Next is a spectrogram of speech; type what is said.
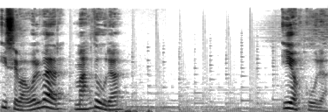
y se va a volver más dura y oscura.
